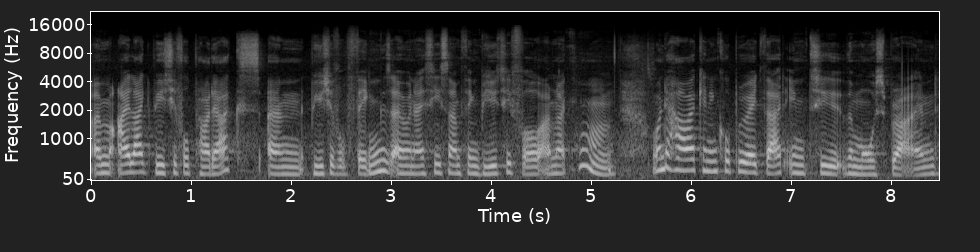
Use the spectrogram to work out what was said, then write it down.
Um, I like beautiful products and beautiful things, and when I see something beautiful, I'm like, hmm, I wonder how I can incorporate that into the Mors brand.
